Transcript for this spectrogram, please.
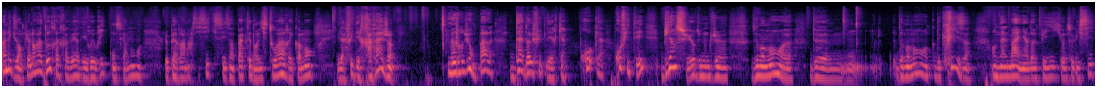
Un exemple, il y en aura d'autres à travers des rubriques concernant le pervers narcissique, ses impacts dans l'histoire et comment il a fait des ravages. Mais aujourd'hui, on parle d'Adolf Hitler qui a, profité, bien sûr, d'un moment, euh, de, crise en Allemagne, hein, d'un pays comme celui-ci,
